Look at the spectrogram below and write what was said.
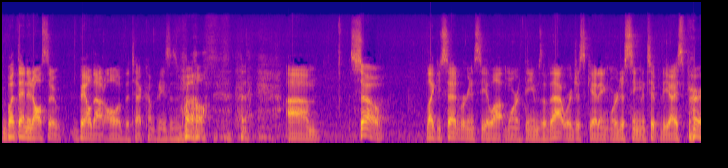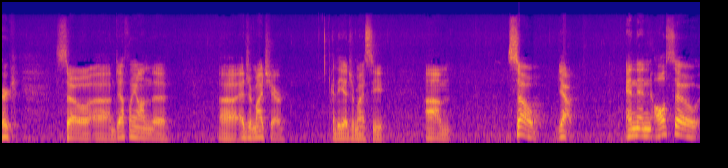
but then it also bailed out all of the tech companies as well. um, so, like you said, we're going to see a lot more themes of that. We're just getting, we're just seeing the tip of the iceberg. So uh, I'm definitely on the uh, edge of my chair, at the edge of my seat. Um, so yeah, and then also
